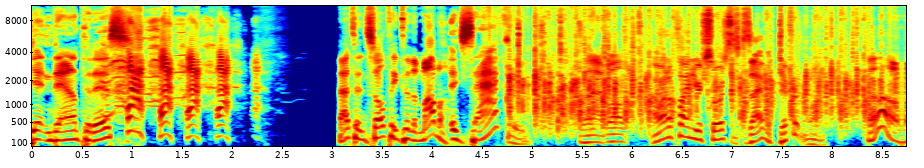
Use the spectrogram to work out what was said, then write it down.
getting down to this? That's insulting to the mama. exactly. All right, well, I want to find your sources because I have a different one. oh.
